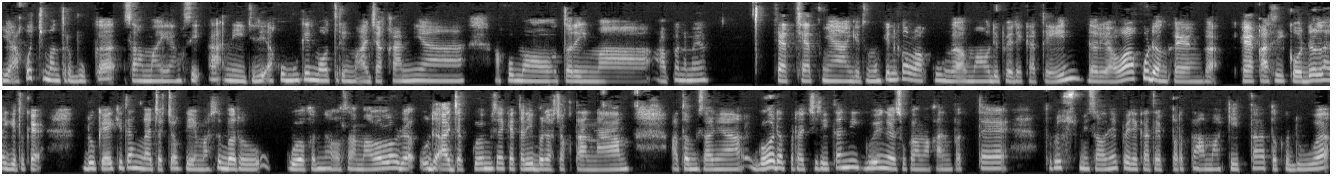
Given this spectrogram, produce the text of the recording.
ya aku cuma terbuka sama yang si A nih. Jadi aku mungkin mau terima ajakannya, aku mau terima apa namanya chat-chatnya gitu. Mungkin kalau aku nggak mau di PDKT-in dari awal aku udah kayak nggak kayak kasih kode lah gitu kayak, duh kayak kita nggak cocok deh, masa baru gue kenal sama lo, lo udah udah ajak gue misalnya kayak tadi bercocok tanam, atau misalnya gue udah pernah cerita nih gue nggak suka makan pete, terus misalnya PDKT pertama kita atau kedua,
